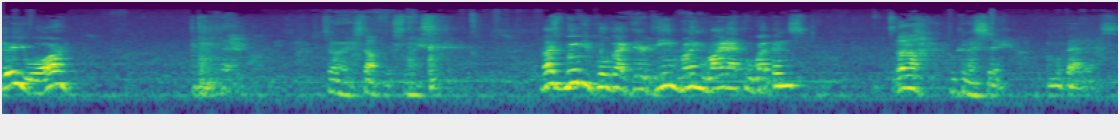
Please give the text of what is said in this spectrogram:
There you are. Sorry, I stopped for a slice. Nice move you pulled back there, Dean, running right at the weapons. Well, what can I say? I'm a badass.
